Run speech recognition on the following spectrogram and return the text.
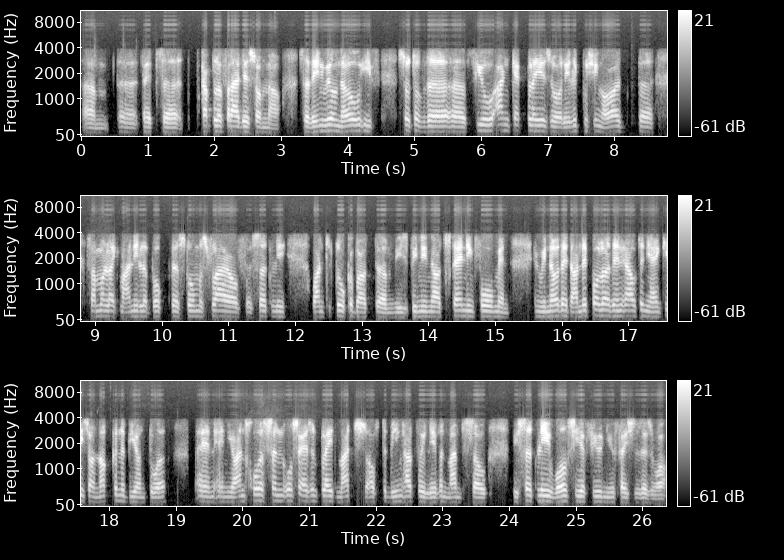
Um, uh, that's uh, couple of Fridays from now. So then we'll know if sort of the uh, few uncapped players who are really pushing hard, uh, someone like Manie Libbok, the Stormers fly off, uh, certainly want to talk about. Um, he's been in outstanding form, and, and we know that Handré Pollard and Elton Jantjies are not going to be on tour. And, and Johan Goosen also hasn't played much after being out for 11 months. So we certainly will see a few new faces as well.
